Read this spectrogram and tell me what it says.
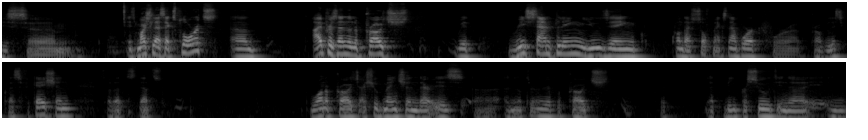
is um, is much less explored. Um, I present an approach with resampling using quantized softmax network for uh, probabilistic classification. So that's that's one approach. I should mention there is uh, an alternative approach that's being pursued in, a, in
